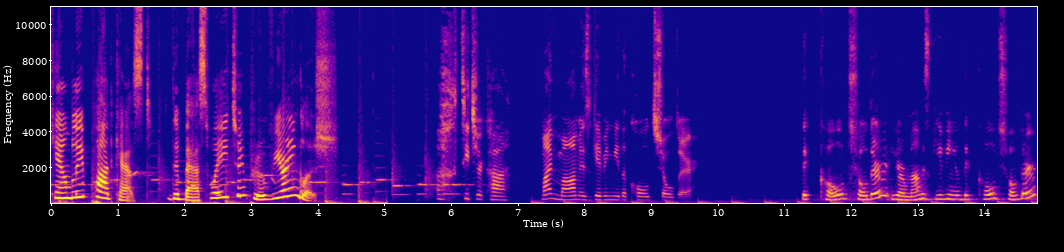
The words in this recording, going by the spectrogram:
Cambly Podcast, the best way to improve your English. Ugh, Teacher Ka, my mom is giving me the cold shoulder. The cold shoulder? Your mom is giving you the cold shoulder?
